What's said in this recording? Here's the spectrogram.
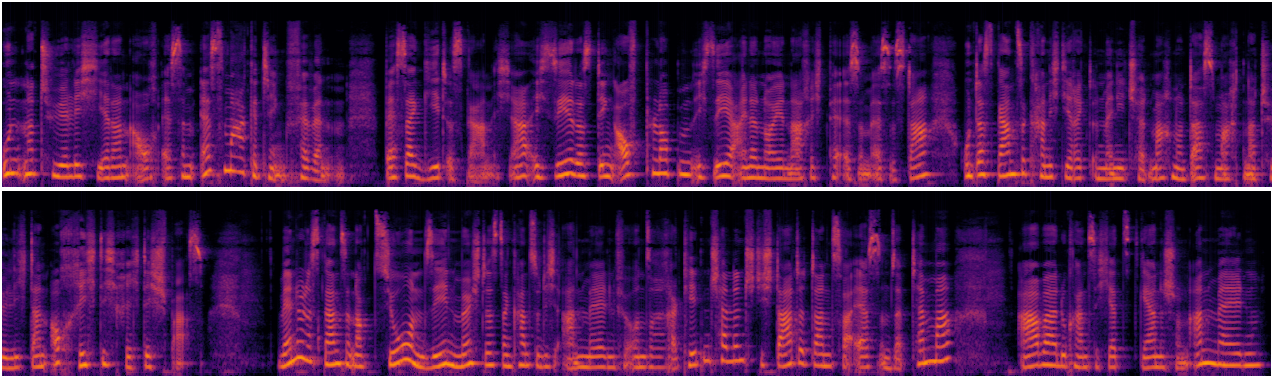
und natürlich hier dann auch SMS-Marketing verwenden. Besser geht es gar nicht. Ja, ich sehe das Ding aufploppen, ich sehe eine neue Nachricht per SMS ist da und das Ganze kann ich direkt in ManyChat machen und das macht natürlich dann auch richtig, richtig Spaß. Wenn du das Ganze in Auktion sehen möchtest, dann kannst du dich anmelden für unsere Raketen-Challenge. Die startet dann zwar erst im September, aber du kannst dich jetzt gerne schon anmelden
